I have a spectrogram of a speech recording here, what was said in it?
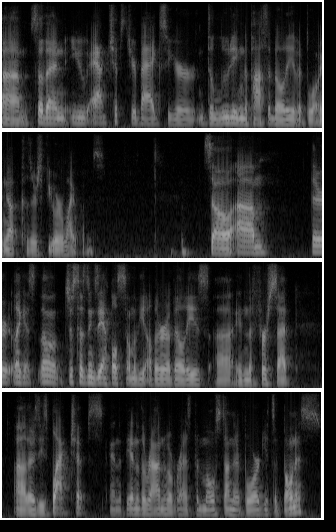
Um, so then you add chips to your bag, so you're diluting the possibility of it blowing up because there's fewer white ones. So um, there, like just as an example, some of the other abilities uh, in the first set, uh, there's these black chips, and at the end of the round, whoever has the most on their board gets a bonus.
